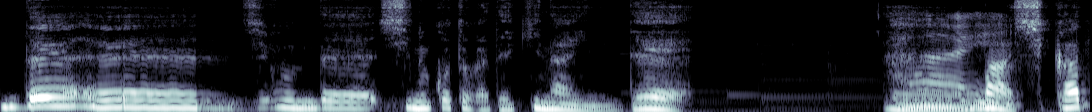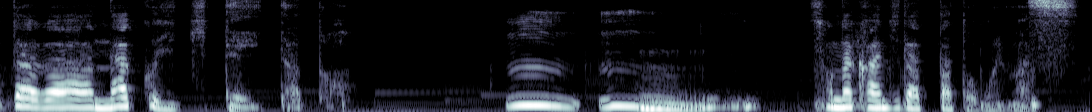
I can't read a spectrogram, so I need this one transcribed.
う。で、えー自分で死ぬことができないんで、えーはいまあ仕方がなく生きていたと。うんう。うんん。そんな感じだったと思います。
